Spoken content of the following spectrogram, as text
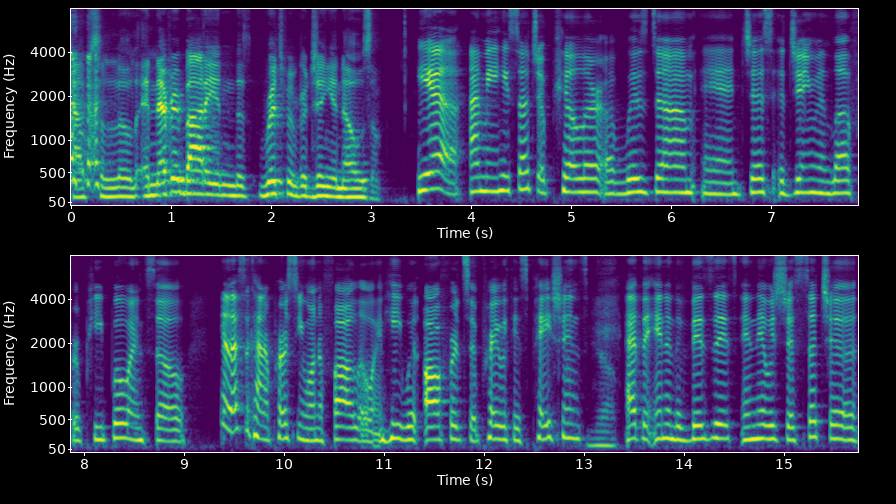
Absolutely. And everybody in the Richmond, Virginia knows him. Yeah, I mean, he's such a pillar of wisdom and just a genuine love for people. And so, yeah, that's the kind of person you want to follow. And he would offer to pray with his patients Yeah. at the end of the visits. And it was just such a,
